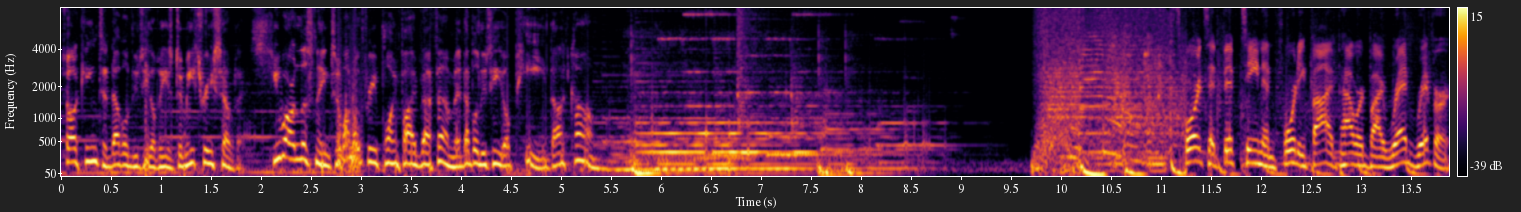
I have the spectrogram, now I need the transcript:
talking to WTOP's Dimitri Sotis. You are listening to 103.5 FM at WTOP.com. Sports at 15 and 45, powered by Red River.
